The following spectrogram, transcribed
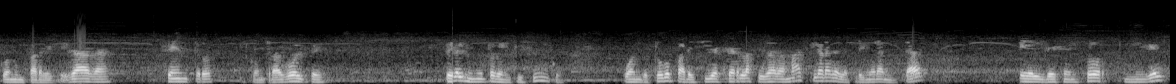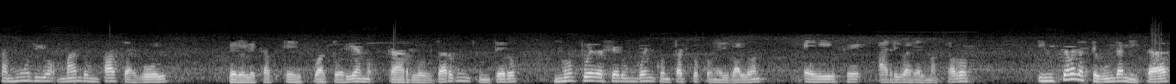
con un par de llegadas, centros y contragolpes. Pero el minuto 25, cuando todo parecía ser la jugada más clara de la primera mitad, el defensor Miguel Zamudio manda un pase a gol, pero el ecuatoriano Carlos Darwin Quintero no puede hacer un buen contacto con el balón e irse arriba del marcador. Iniciaba la segunda mitad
